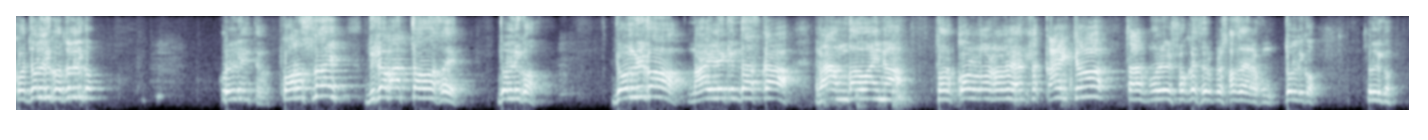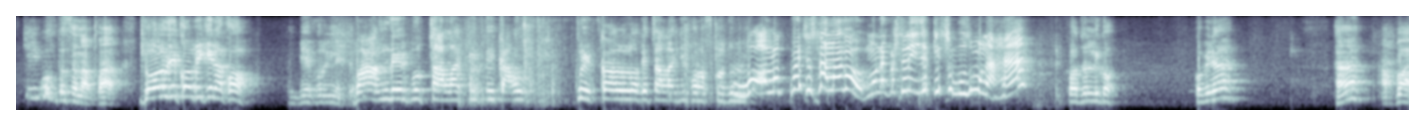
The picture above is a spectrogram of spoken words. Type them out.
ক জলদি ক জলদি ক। করলি তো। করস নাই? দুটা বাচ্চাও আছে। জলদি ক। জলদি ক। নাইলে কিন্তু আজকা রাম দাওয়াই না। তোর কল্লটা কাইটা তারপরে শোকেসের উপরে সাজায় রাখুন। জলদি ক। জলদি ক। কি বলতেছেন আব্বা? জলদি কবি কিনা ক। বিয়ে করিনি তো বান্দির পুত চালাকি তুই কাল তুই কাল লগে চালাকি করস ক জলদি ক। বলত না মাগো মনে করছিস এই যে কিছু বুঝব না হ্যাঁ? কবি না? হ্যাঁ? আব্বা।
